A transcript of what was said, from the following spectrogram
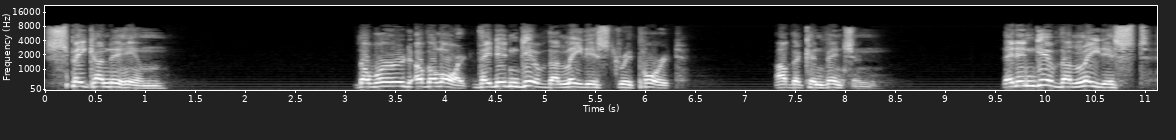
spake unto him the word of the Lord. They didn't give the latest report of the convention. They didn't give the latest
